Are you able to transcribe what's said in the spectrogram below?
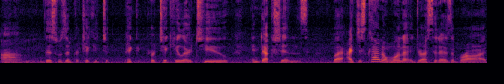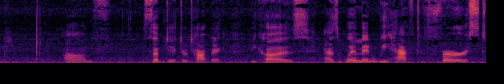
Um, this was in particular to, particular to inductions, but I just kind of want to address it as a broad um, subject or topic because as women, we have to first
